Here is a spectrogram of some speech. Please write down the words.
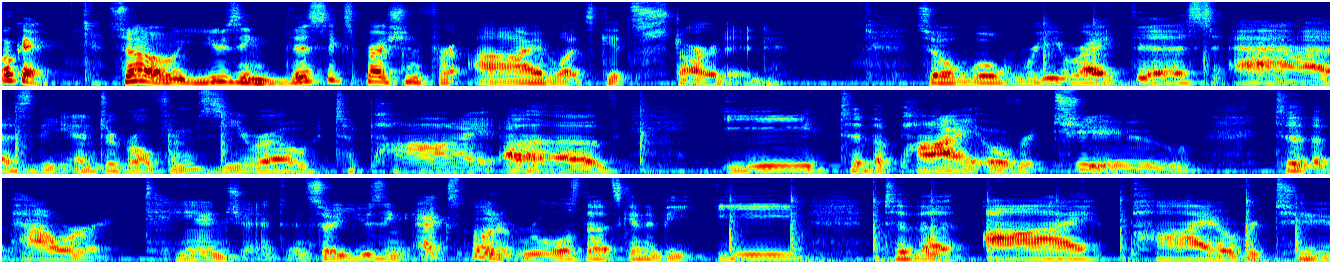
Okay, so using this expression for i, let's get started. So we'll rewrite this as the integral from 0 to pi of e to the pi over 2 to the power tangent. And so using exponent rules, that's going to be e to the i pi over 2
